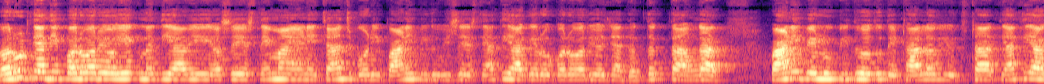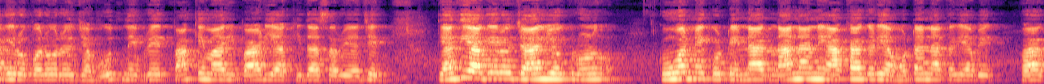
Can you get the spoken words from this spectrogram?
ગરુડ ત્યાંથી પરવર્યો, એક નદી આવી અશેષ, તેમાં એણે ચાંચ બોળી પાણી પીધું વિશેષ. ત્યાંથી આગેરો પરવર્યો, જ્યાં ધગધગતા અંગાર પાણી પેલું પીધું હતું, તે ઠાલવ્યું. ઠા, ત્યાંથી આગેરો પરવર્યો, જ્યાં ભૂતને પ્રેત પાંખે મારી પાડ્યા કીધા સર્વે અચેત. ત્યાંથી આગેરો ચાલ્યો, કૃણ, કુંવરને કોટે નાગ, નાનાને આખા ગળ્યા, મોટાના કર્યા બે ભાગ.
